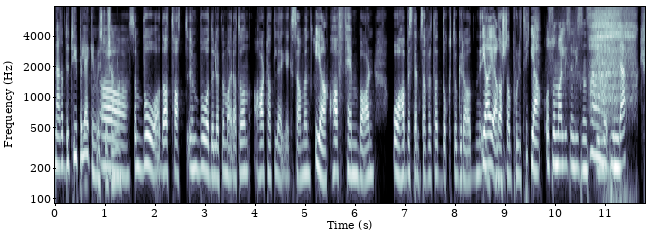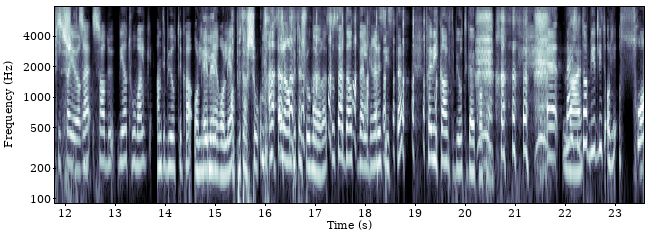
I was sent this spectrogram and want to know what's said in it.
nerdetypelegen, hvis du skjønner. Som både har tatt Hun både løper maraton, har tatt legeeksamen, Ja. har fem barn og har bestemt seg for å ta doktorgraden i Ja, ja. internasjonal politikk. Ja, og som var liksom, liksom stille inn der. Gud, Kikka i øret. Sa du vi har to valg. Antibiotika, olje, Eller mer olje. amputasjon. Eller amputasjon av øret. Så sa jeg da velger jeg det siste, for jeg vil ikke ha antibiotika i kroppen. Eh, nei, Nei. så da blir det litt olje. Og så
